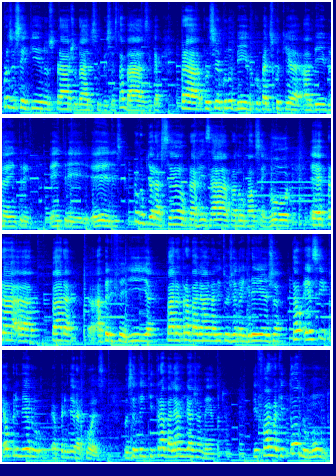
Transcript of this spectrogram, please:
para os vicentinos, para ajudar a distribuir cesta básica, para o círculo bíblico, para discutir a, a Bíblia entre, entre eles, para o grupo de oração, para rezar, para louvar o Senhor, é, pra, para a periferia, para trabalhar na liturgia da igreja. Então, esse é o primeiro, é a primeira coisa. Você tem que trabalhar o engajamento, de forma que todo mundo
